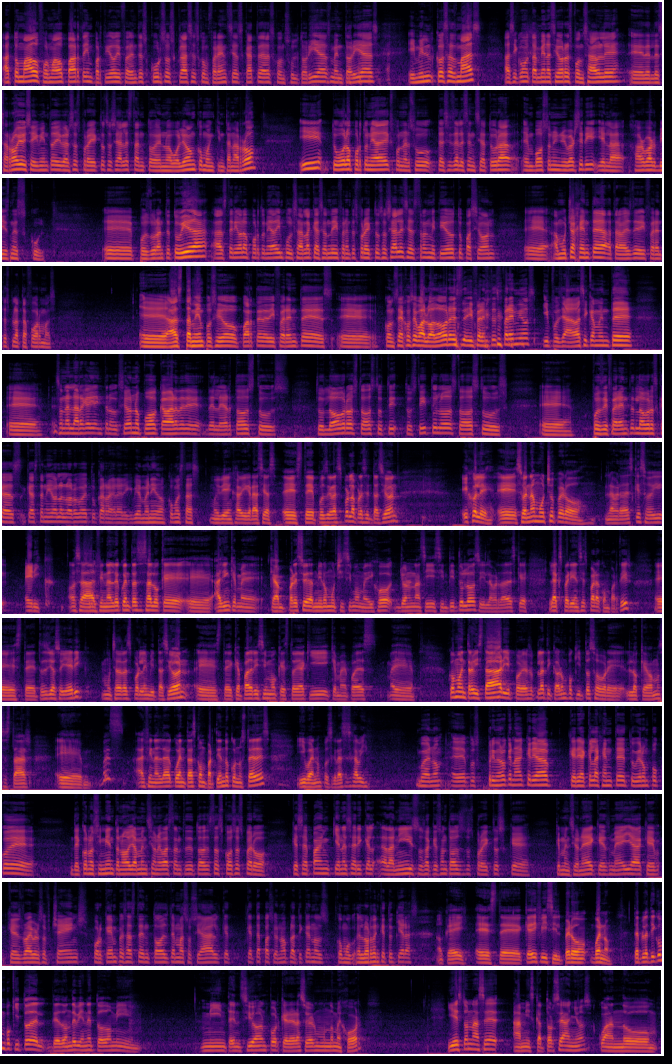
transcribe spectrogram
Ha tomado, formado parte e impartido diferentes cursos, clases, conferencias, cátedras, consultorías, mentorías y mil cosas más así como también ha sido responsable eh, del desarrollo y seguimiento de diversos proyectos sociales tanto en Nuevo León como en Quintana Roo y tuvo la oportunidad de exponer su tesis de licenciatura en Boston University y en la Harvard Business School. Eh, pues durante tu vida has tenido la oportunidad de impulsar la creación de diferentes proyectos sociales y has transmitido tu pasión eh, a mucha gente a través de diferentes plataformas. Eh, has también pues, sido parte de diferentes consejos evaluadores de diferentes premios y pues ya básicamente es una larga introducción, no puedo acabar de, leer todos tus, tus logros, todos tus títulos, todos tus pues diferentes logros que has, que has, tenido a lo largo de tu carrera, Eric. Bienvenido, ¿cómo estás? Muy bien, Javi, gracias. Este, pues gracias por la presentación. Híjole, suena mucho, pero la verdad es que soy Eric. O sea, al final de cuentas es algo que eh, alguien que me que aprecio y admiro muchísimo me dijo, yo no nací sin títulos y la verdad es que la experiencia es para compartir. Este, entonces yo soy Eric, muchas gracias por la invitación. Este, qué padrísimo que estoy aquí y que me puedes eh, como entrevistar y poder platicar un poquito sobre lo que vamos a estar, eh, pues, al final de cuentas compartiendo con ustedes. Y bueno, pues gracias Javi. Bueno, pues primero que nada quería, quería que la gente tuviera un poco de de conocimiento, ¿no? Ya mencioné bastante de todas estas cosas, pero que sepan quién es Eric Alanis, o sea, qué son todos estos proyectos que, que mencioné, qué es Mella, qué, qué, es Drivers of Change, por qué empezaste en todo el tema social, qué, qué te apasionó, platícanos como el orden que tú quieras. Ok, este, qué difícil, pero bueno, te platico un poquito de, de dónde viene todo mi, mi intención por querer hacer un mundo mejor. Y esto nace a mis 14 años, cuando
